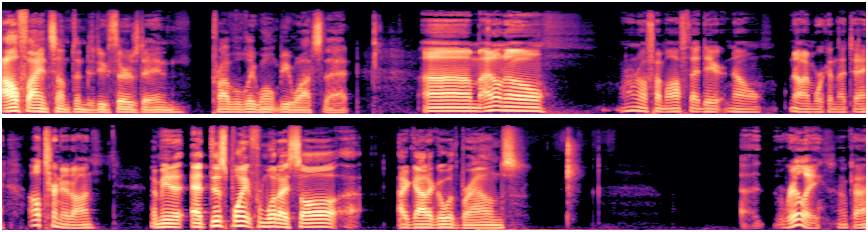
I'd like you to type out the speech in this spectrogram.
I'll find something to do Thursday and probably won't be watch that. Um, I don't know. I don't know if I'm off that day. Or, no, no, I'm working that day. I'll turn it on. I mean, at- at this point, from what I saw, I gotta go with Browns. Really? Okay.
